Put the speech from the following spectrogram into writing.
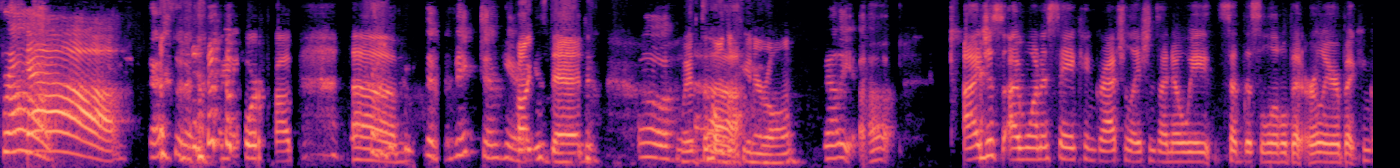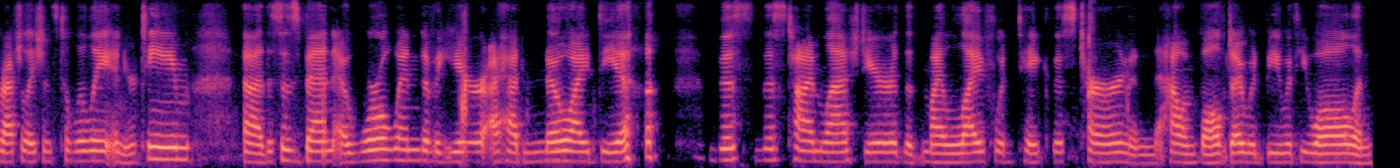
frog. Yeah. That's what I'm saying. Poor frog. Um, the victim here. Frog is dead. Oh, we have to hold uh, a funeral. Belly up. I just I want to say congratulations. I know we said this a little bit earlier, but congratulations to Lily and your team. Uh, this has been a whirlwind of a year. I had no idea this this time last year that my life would take this turn and how involved I would be with you all and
